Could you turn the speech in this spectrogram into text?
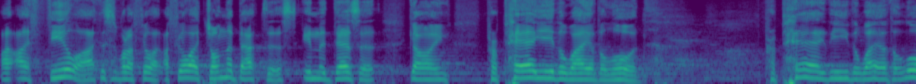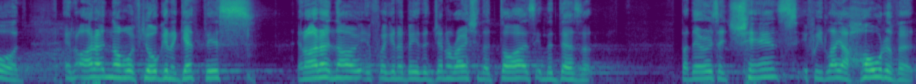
I, I feel like, this is what I feel like. I feel like John the Baptist in the desert going, Prepare ye the way of the Lord. Prepare ye the way of the Lord. And I don't know if you're going to get this, and I don't know if we're going to be the generation that dies in the desert. But there is a chance, if we lay a hold of it,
